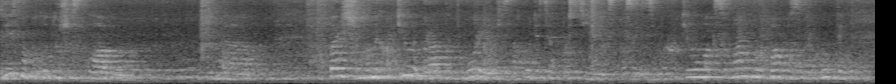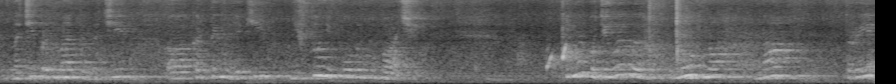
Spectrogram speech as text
Звісно, було дуже складно. Е, По-перше, ми не хотіли брати твори, які знаходяться в постійній експозиції. Ми хотіли максимальну увагу звернути на ті предмети, на ті картини, які ніхто ніколи не бачив. І ми поділили умовно на три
